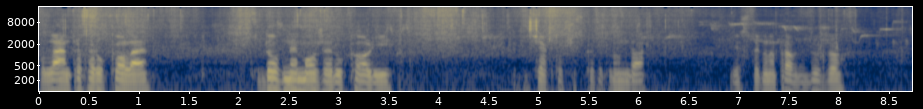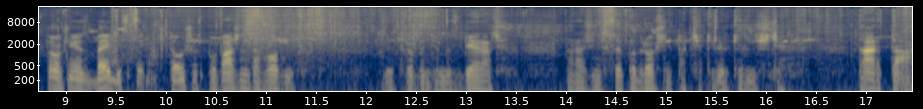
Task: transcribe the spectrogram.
Podlałem trochę rukole cudowne morze rukoli. Widzicie jak to wszystko wygląda. Jest tego naprawdę dużo. To już nie jest baby spinach, to już jest poważny zawodnik. Jutro będziemy zbierać. Na razie niech sobie podrośnie. Patrzcie jakie wielkie liście. Tarta,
